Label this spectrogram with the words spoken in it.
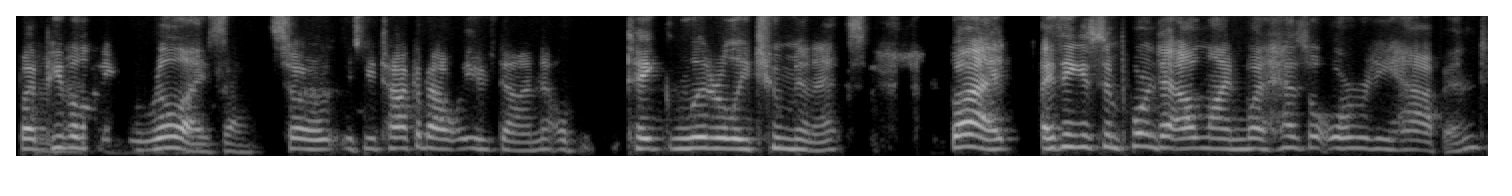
But people don't even realize that. So if you talk about what you've done, it'll take literally two minutes. But I think it's important to outline what has already happened.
